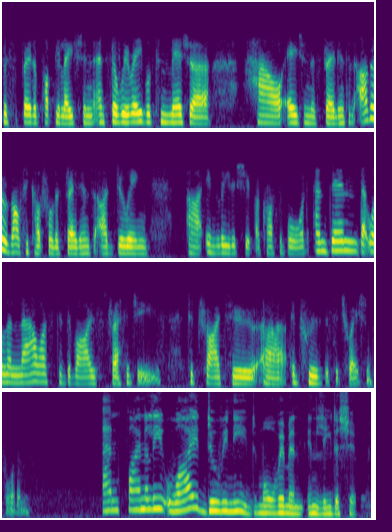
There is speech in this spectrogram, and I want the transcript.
the spread of population, and so we're able to measure how Asian Australians and other multicultural Australians are doing uh, in leadership across the board, and then that will allow us to devise strategies to try to uh, improve the situation for them. And finally, why do we need more women in leadership?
